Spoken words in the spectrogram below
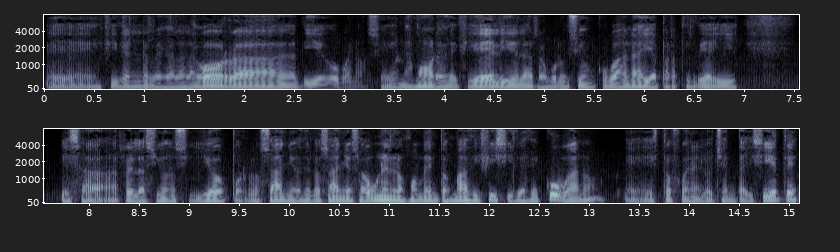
Eh, Fidel le regala la gorra, Diego, bueno, se enamora de Fidel y de la revolución cubana y a partir de ahí esa relación siguió por los años de los años, aún en los momentos más difíciles de Cuba, ¿no? Eh, esto fue en el 87,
